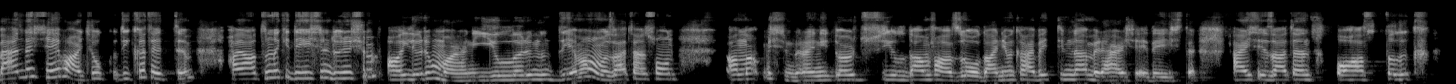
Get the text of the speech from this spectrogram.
Bende şey var çok dikkat ettim. Hayatımdaki değişim dönüşüm aylarım var. Hani yıllarını diyemem ama zaten son anlatmışımdır. Hani 4 yıldan fazla oldu. Annemi kaybettiğimden beri her şey değişti. Her şey zaten o hastalık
